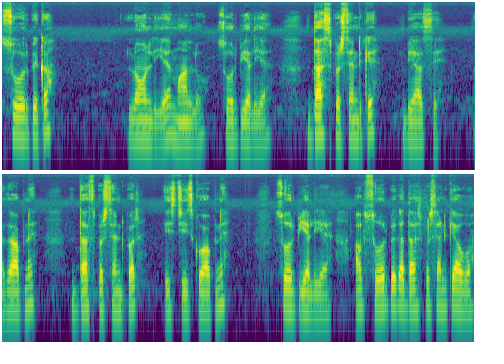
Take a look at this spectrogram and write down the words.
सौ रुपये का लोन लिया है, मान लो सौ रुपया लिया है, दस परसेंट के ब्याज से। मतलब आपने दस परसेंट पर इस चीज़ को आपने सौ रुपया लिया है। अब सौ रुपये का दस परसेंट क्या हुआ?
